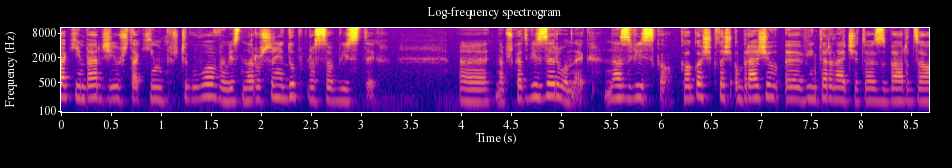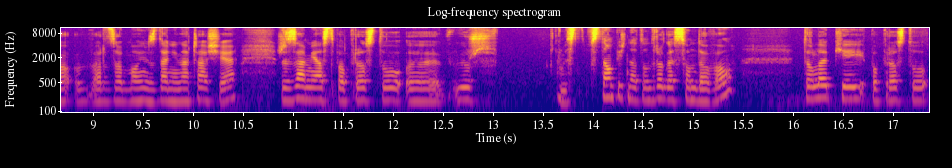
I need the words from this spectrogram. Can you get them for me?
takim bardziej już takim szczegółowym jest naruszenie dóbr osobistych e, na przykład wizerunek, nazwisko, kogoś ktoś obraził e, w internecie, to jest bardzo, bardzo moim zdaniem na czasie, że zamiast po prostu e, już wst- wstąpić na tą drogę sądową, to lepiej po prostu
